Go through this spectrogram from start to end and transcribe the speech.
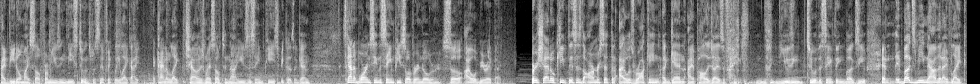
i veto myself from using these two and specifically like i, I kind of like challenged myself to not use the same piece because again it's kind of boring seeing the same piece over and over so i will be right back for Shadowkeep, this is the armor set that I was rocking. Again, I apologize if I using two of the same thing bugs you. And it bugs me now that I've like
